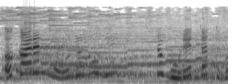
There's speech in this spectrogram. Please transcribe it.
अकारण मौन रहोगे तो बुरे तत्व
